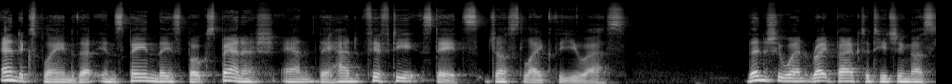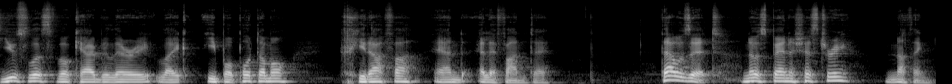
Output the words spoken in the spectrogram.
and explained that in Spain they spoke Spanish and they had 50 states, just like the US. Then she went right back to teaching us useless vocabulary like hipopótamo, jirafa, and elefante. That was it. No Spanish history, nothing.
